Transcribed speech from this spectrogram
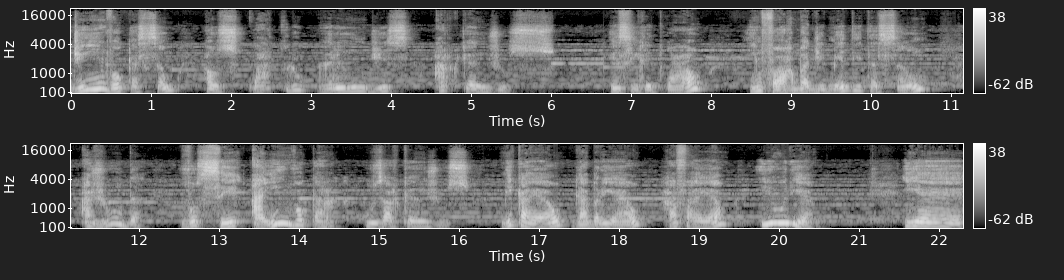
de invocação aos quatro grandes arcanjos. Esse ritual em forma de meditação ajuda você a invocar os arcanjos Micael, Gabriel, Rafael e Uriel. E é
